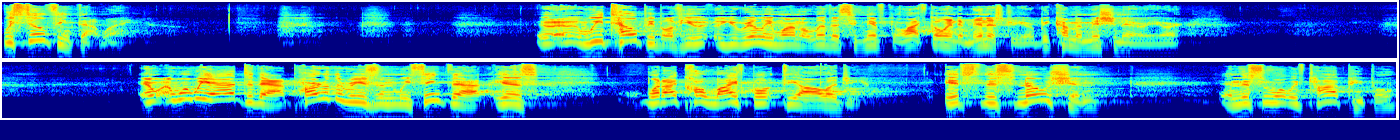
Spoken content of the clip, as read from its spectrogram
We still think that way. Uh, we tell people if you, you really want to live a significant life, go into ministry or become a missionary or and what we add to that, part of the reason we think that is what I call lifeboat theology. It's this notion, and this is what we've taught people,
